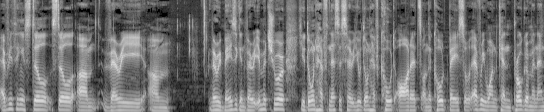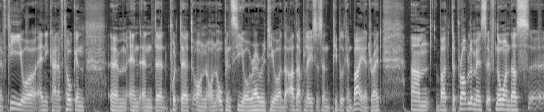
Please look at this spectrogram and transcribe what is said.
Everything is still still um, very um, very basic and very immature. You don't have necessary, you don't have code audits on the code base, so everyone can program an NFT or any kind of token, um, and and uh, put that on on OpenSea or Rarible or the other places, and people can buy it, right? Um, but the problem is if no one does uh,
